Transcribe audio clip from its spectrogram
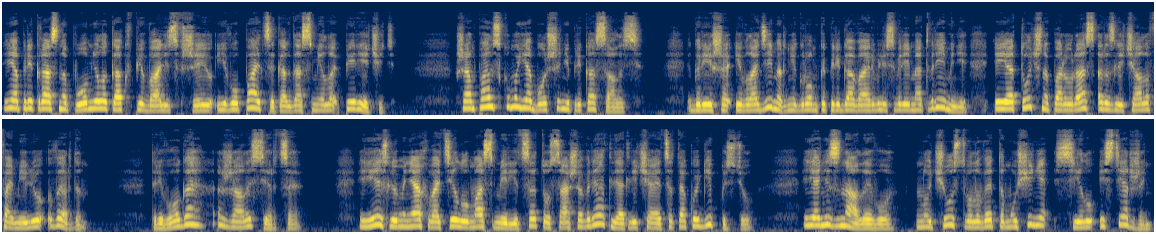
Я прекрасно помнила, как впивались в шею его пальцы, когда смело перечить. К шампанскому я больше не прикасалась. Гриша и Владимир негромко переговаривались время от времени, и я точно пару раз различала фамилию Верден. Тревога сжала сердце. Если у меня хватило ума смириться, то Саша вряд ли отличается такой гибкостью. Я не знала его, но чувствовала в этом мужчине силу и стержень.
